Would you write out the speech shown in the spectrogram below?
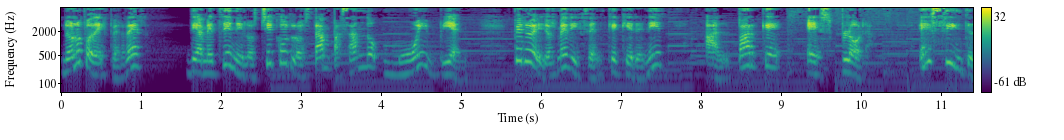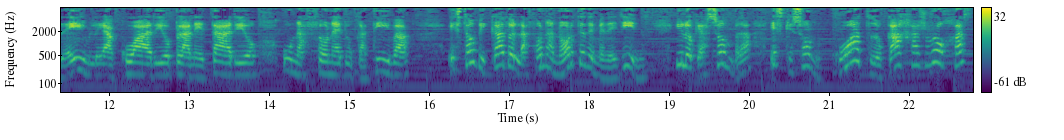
No lo podéis perder. Diametrín y los chicos lo están pasando muy bien, pero ellos me dicen que quieren ir al Parque Explora. Es increíble, acuario, planetario, una zona educativa. Está ubicado en la zona norte de Medellín y lo que asombra es que son cuatro cajas rojas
